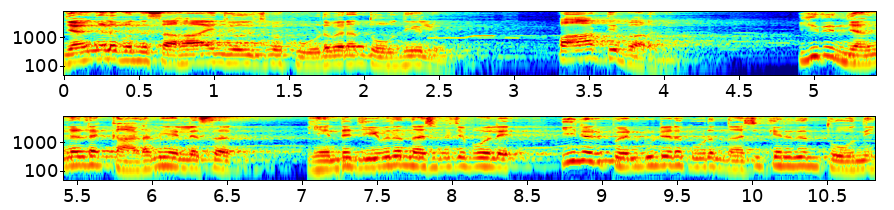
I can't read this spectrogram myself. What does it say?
ഞങ്ങൾ വന്ന് സഹായം ചോദിച്ചപ്പോൾ കൂടെ വരാൻ തോന്നിയല്ലോ. പാർട്ടി പറഞ്ഞു ഇത് ഞങ്ങളുടെ കടമയല്ലേ സർ. എന്റെ ജീവിതം നശിപ്പിച്ച പോലെ ഇനി ഒരു പെൺകുട്ടിയുടെ കൂടെ നശിക്കരുതെന്ന് തോന്നി.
